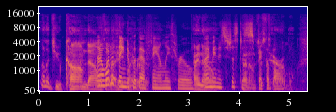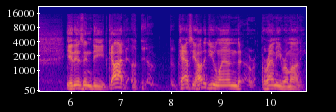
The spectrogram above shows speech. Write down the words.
Why don't you calm down? With what that, a thing to put brother." that family through. I know. I mean, it's just I know, it's just terrible. It is indeed. God, Cassie, how did you land Rami Romany?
